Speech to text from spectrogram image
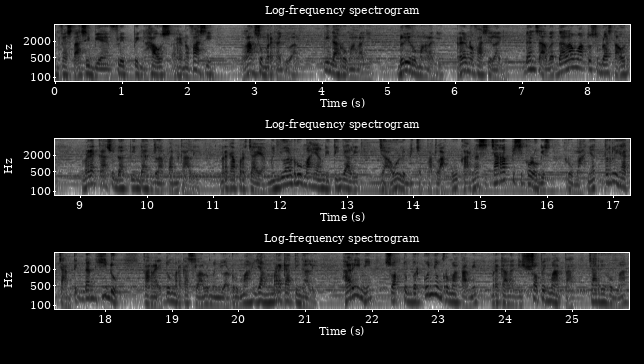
investasi biaya flipping house renovasi, langsung mereka jual. Pindah rumah lagi, beli rumah lagi, renovasi lagi. Dan sahabat dalam waktu 11 tahun mereka sudah pindah 8 kali mereka percaya menjual rumah yang ditinggali jauh lebih cepat laku karena secara psikologis rumahnya terlihat cantik dan hidup. Karena itu mereka selalu menjual rumah yang mereka tinggali. Hari ini, sewaktu berkunjung ke rumah kami, mereka lagi shopping mata, cari rumah,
